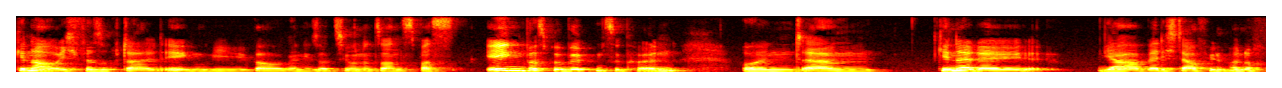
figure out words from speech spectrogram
genau, ich versuche da halt irgendwie über Organisationen und sonst was irgendwas bewirken zu können. Und ähm, generell ja, werde ich da auf jeden Fall noch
